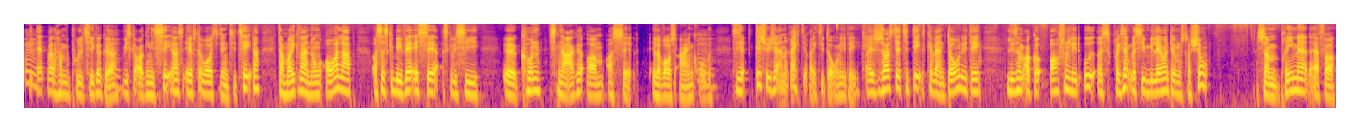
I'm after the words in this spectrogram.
mm. i alt, hvad der har med politik at gøre. Mm. Vi skal organisere os efter vores identiteter. Der må ikke være nogen overlap. Og så skal vi hver især, skal vi sige, øh, kun snakke om os selv, eller vores egen gruppe. Mm. Så siger det synes jeg er en rigtig, rigtig dårlig idé. Og jeg synes også, det til dels kan være en dårlig idé, ligesom at gå offentligt ud, og for eksempel at sige, at vi laver en demonstration, som primært er for,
